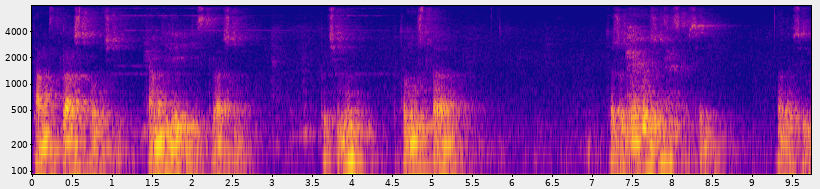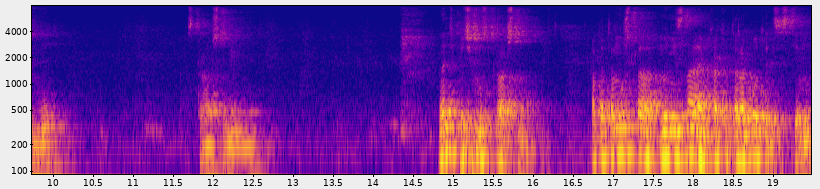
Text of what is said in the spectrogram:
Там страшно очень. Там, где лебеди, страшно. Почему? Потому что это же новая жизнь совсем. Надо все менять. Страшно менять. Знаете, почему страшно? А потому что мы не знаем, как это работает система.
